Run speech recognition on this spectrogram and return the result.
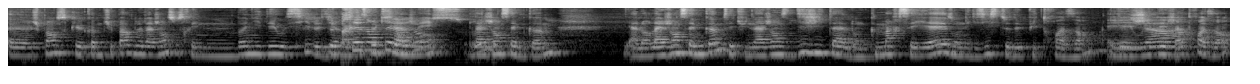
je pense que comme tu parles de l'agence, ce serait une bonne idée aussi de dire présenter l'agence. L'agence MCOM. Alors l'agence MCOM, c'est une agence digitale, donc marseillaise. On existe depuis trois ans. Et déjà, déjà trois ans.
